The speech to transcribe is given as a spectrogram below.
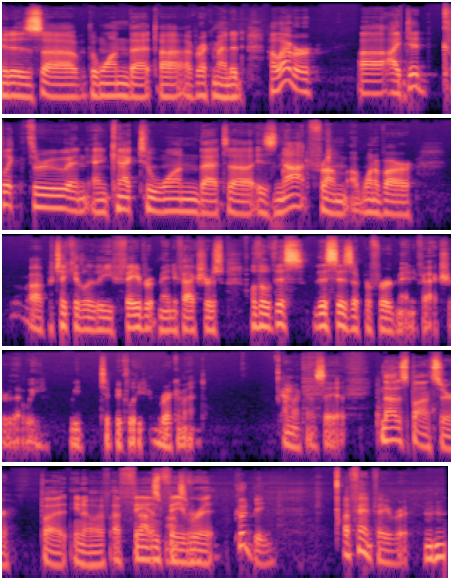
It is uh, the one that uh, I've recommended. However, uh, I did click through and, and connect to one that uh, is not from one of our uh, particularly favorite manufacturers. Although this this is a preferred manufacturer that we we typically recommend. I'm not going to say it. Not a sponsor, but you know, a, a fan sponsor. favorite. Could be a fan favorite. hmm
